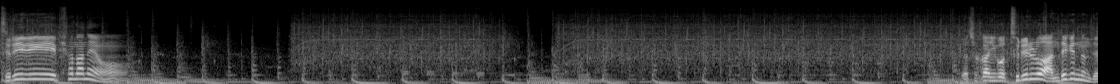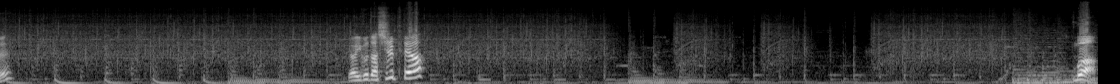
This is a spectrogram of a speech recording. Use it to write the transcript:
드릴이 편하네요 야 잠깐 이거 드릴로 안 되겠는데? 야 이거 나 실패야? 뭐야?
